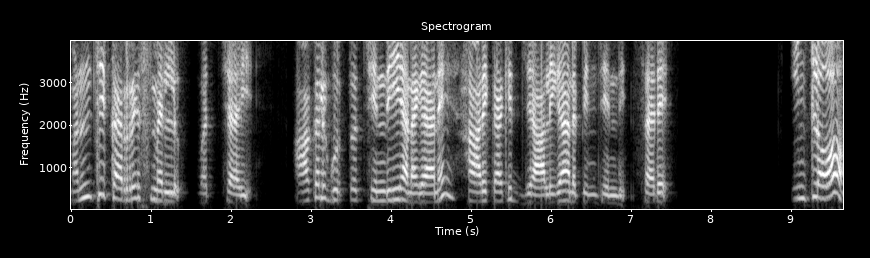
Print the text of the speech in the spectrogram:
మంచి కర్రీ స్మెల్ వచ్చాయి. ఆకలి గుర్తొచ్చింది అనగానే హారికకి జాలిగా అనిపించింది. సరే. ఇంట్లో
